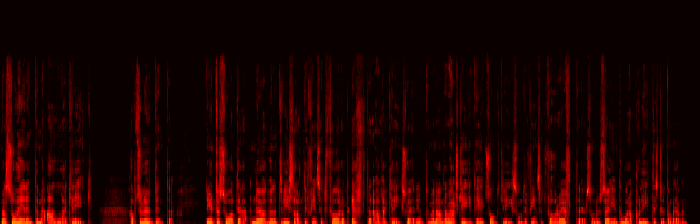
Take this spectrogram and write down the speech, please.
Men så är det inte med alla krig. Absolut inte. Det är inte så att det nödvändigtvis alltid finns ett före och ett efter alla krig, så är det ju inte. Men andra världskriget är ett sånt krig som det finns ett före och efter, som du säger, inte bara politiskt utan även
